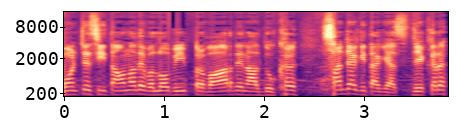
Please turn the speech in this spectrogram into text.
ਪਹੁੰਚੇ ਸੀ, ਤਾਂ ਉਹਨਾਂ ਦੇ ਵੱਲੋਂ ਵੀ ਪਰਿਵਾਰ ਦੇ ਨਾਲ ਦੁੱਖ ਸਾਂਝਾ ਕੀਤਾ ਗਿਆ ਸੀ। ਜੇਕਰ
